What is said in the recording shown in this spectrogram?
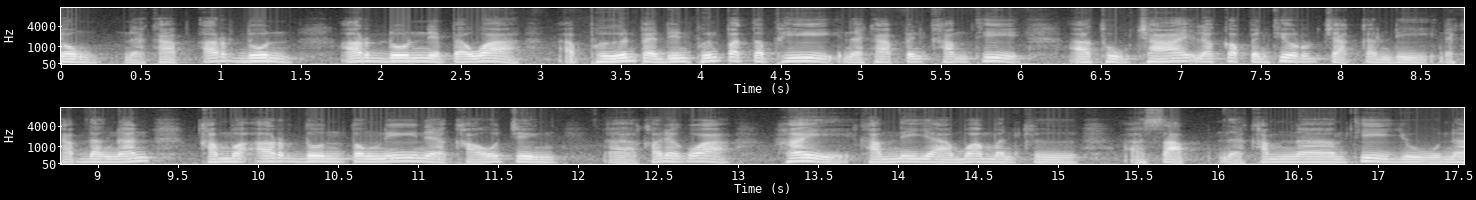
จงนะครับอัรดุนอัรดุนเนี่ยแปลว่าผืนแผ่นดินผืนปัตตภีนะครับเป็นคำที่ถูกใช้แล้วก็เป็นที่รู้จักกันดีนะครับ ดังนั้นคำว่าอัรดุนตรงนี้เนี่ยเขาจึงเขาเรียกว่า ให้คำนิยามว่ามันคือศัพท์คำนามที่อยู่ใน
